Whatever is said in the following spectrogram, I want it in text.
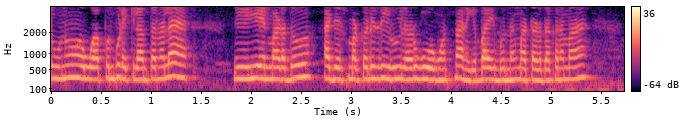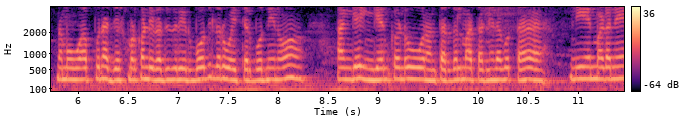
ಇವನು ಅಪ್ಪನ ಬಿಡಕ್ಕಿಲ್ಲ ಅಂತಾನಲ್ಲ. ಏನು ಮಾಡೋದು? ಅಡ್ಜಸ್ಟ್ ಮಾಡ್ಕೊಂಡಿದ್ರೆ ಇರು, ಇಲ್ಲಾರು ಹೋಗು ಅಂತ ನನಗೆ ಬಾಯಿ ಬಂದಂಗೆ ಮಾತಾಡ್ದಕ್ಕನಮ್ಮ. ನಮ್ಮ ಅಪ್ಪನ ಅಡ್ಜಸ್ಟ್ ಮಾಡ್ಕೊಂಡು ಇರೋದಿದ್ರೆ ಇರ್ಬೋದು, ಇಲ್ಲಾರು ಹೋಯ್ತಾ ನೀನು. ಹಂಗೆ ಹಿಂಗೆ ಅಂದ್ಕೊಂಡು ನನ್ನ ಥರದಲ್ಲಿ ಮಾತಾಡಲಿಲ್ಲ ಗೊತ್ತಾ? ನೀ ಏನು ಮಾಡನೆ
